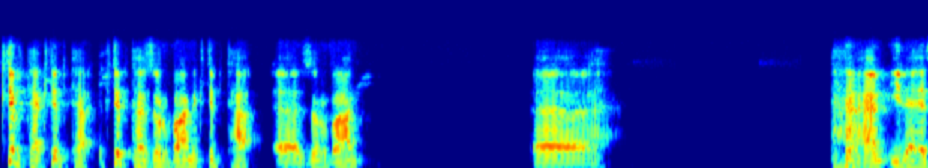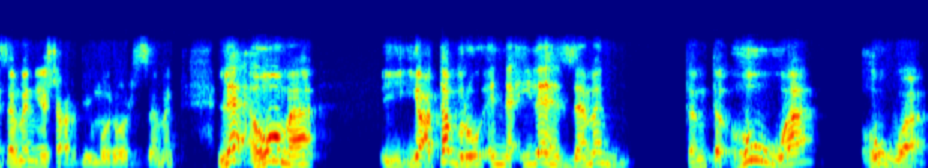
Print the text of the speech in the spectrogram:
كتبتها كتبتها كتبتها زرفان كتبتها آه، زرفان. هل إله الزمن يشعر بمرور الزمن. لا هما يعتبروا أن إله الزمن فهمت هو هو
